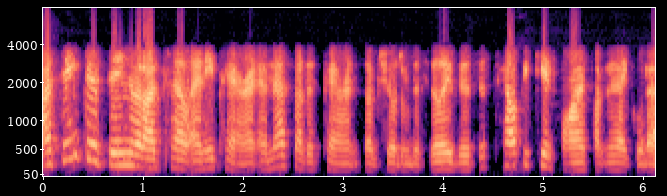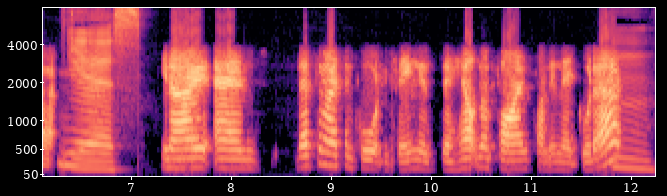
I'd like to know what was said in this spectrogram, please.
I think the thing that I'd tell any parent, and that's not just parents of children with disabilities, is just help your kid find something they're good at. Yes. You know, and that's the most important thing is to help them find something they're good at Mm.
